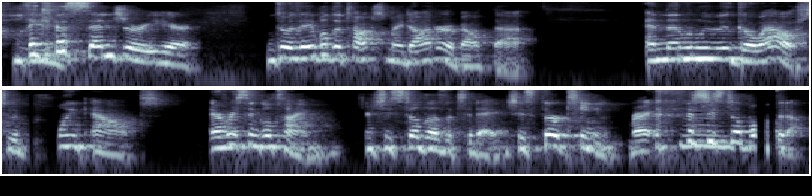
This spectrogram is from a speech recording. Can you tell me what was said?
like a century here. And so I was able to talk to my daughter about that. And then when we would go out, she would point out every single time, and she still does it today. She's 13, right? Mm-hmm. she still points it out.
